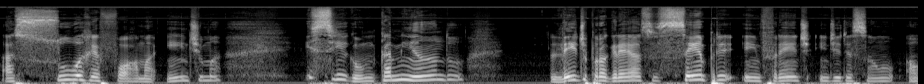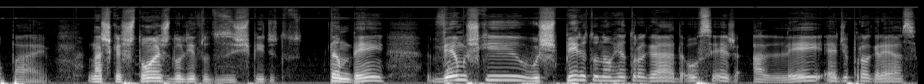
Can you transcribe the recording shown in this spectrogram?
a sua reforma íntima e sigam caminhando lei de progresso sempre em frente em direção ao Pai. Nas questões do livro dos Espíritos também vemos que o espírito não retrograda, ou seja, a lei é de progresso.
